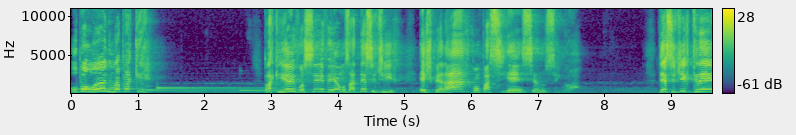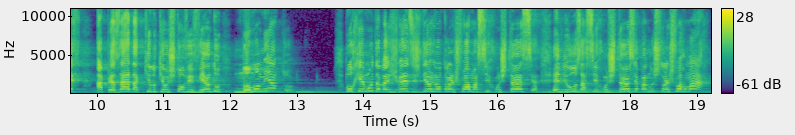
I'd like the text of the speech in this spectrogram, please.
o bom ânimo é para quê? Para que eu e você venhamos a decidir esperar com paciência no Senhor. Decidir crer apesar daquilo que eu estou vivendo no momento. Porque muitas das vezes Deus não transforma a circunstância, Ele usa a circunstância para nos transformar.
